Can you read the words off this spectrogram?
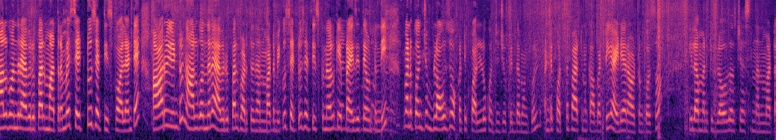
నాలుగు వందల యాభై రూపాయలు మాత్రమే సెట్ టు సెట్ తీసుకోవాలి. అంటే ఆరు ఇంటూ నాలుగు వందల యాభై రూపాయలు పడుతుంది అనమాట మీకు. సెట్ టు సెట్ తీసుకునే వాళ్ళకి ఈ ప్రైస్ అయితే ఉంటుంది. మనకు కొంచెం బ్లౌజ్ ఒకటి పళ్ళు కొంచెం చూపిద్దాం అంకుల్. అంటే కొత్త ప్యాటర్న్ కాబట్టి ఐడియా రావటం కోసం ఇలా మనకి బ్లౌజ్ వచ్చేస్తుంది అనమాట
